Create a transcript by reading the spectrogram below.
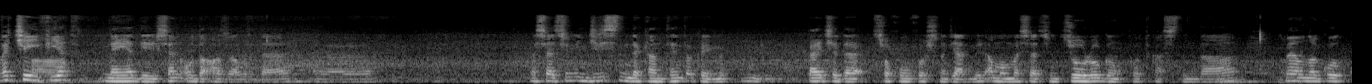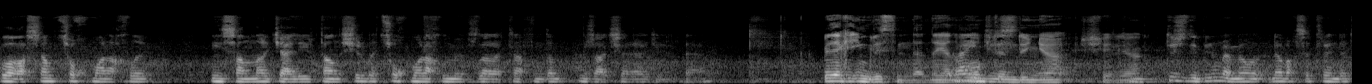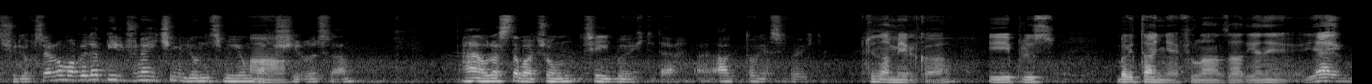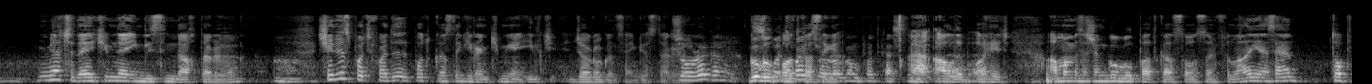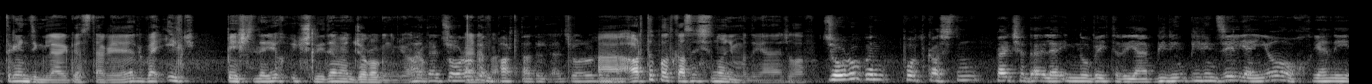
Və keyfiyyət nəyə deyirsən, o da azalır da. E, məsəl üçün ingilis dilində kontent okey, bəlkə də çoxun xoşuna gəlmir, amma məsəl üçün Joe Rogan podkastında mən ona qu- qulaq asıram, çox maraqlı insanlar gəlir, danışır və çox maraqlı mövzular ətrafında müzakirələr gedir də. Bir də ki ingilis dilində də, yəni o ingilis bütün dünya şeylər. Düzdür, bilmirəm o nə vaxtsa trendə düşür yoxsa, amma belə bir günə 2 milyon, 3 milyon baxış yığırsa, hə, orası da var ki, onun şeyi böyükdür də, auditoriyası böyükdür. Bütün Amerika, i plus Britaniya filan zad. Yəni yəni ümumiyyətlə də kim nə ingilis dilində axtarır. Aha. Şeydə Spotify-da podkasta girən kimi yəni ilk Joe Rogan sən göstərir. Joe Rogan Google Podcast'a Joe. Rogan podkastını Hə, alıb o heç. Amma məsəl üçün Google podkast olsun filan, yəni sənin top trendingləri göstərir və ilk 5-likdə yox, 3-lükdə mən Joe Rogan-ı görürəm. Rogan dəfə. partladır da Joe Hə, artıq podkastın sinonimudur yəni Əcəlaf. Joe Rogan podkastın bəlkə də elə innovatoru, yəni birin, birinci eləyən yox, yəni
